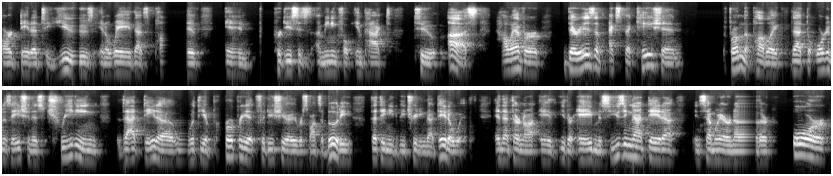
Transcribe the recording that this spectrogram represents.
our data to use in a way that's positive and produces a meaningful impact to us. However there is an expectation from the public that the organization is treating that data with the appropriate fiduciary responsibility that they need to be treating that data with and that they're not a, either a misusing that data in some way or another or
